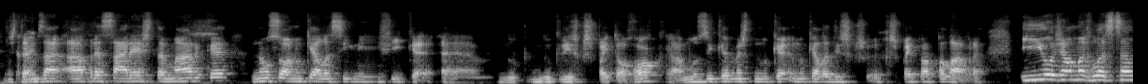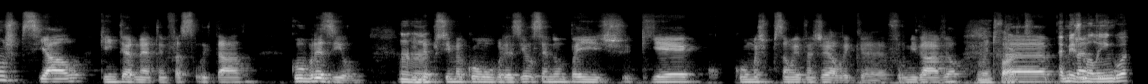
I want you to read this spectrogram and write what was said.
okay. estamos a, a, abraçar esta marca não só no que ela significa. Uh, no, no, que diz respeito ao rock, à música, mas no que, no que ela diz respeito à palavra. E hoje há uma relação especial que a internet tem facilitado com o Brasil. Uhum. Ainda por cima com o Brasil sendo um país que é com uma expressão evangélica formidável. Muito forte. Uh, portanto, a mesma língua.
